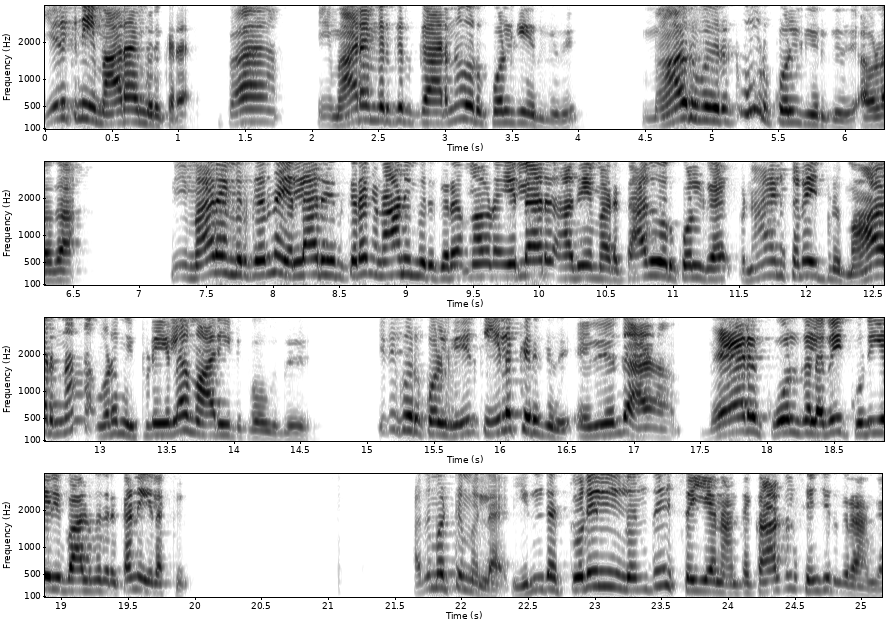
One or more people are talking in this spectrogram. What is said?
எதுக்கு நீ மாறாம இருக்கிற? இப்ப நீ மாறாம இருக்கிறதுக்கு காரணம் ஒரு கொள்கை இருக்குது. மாறுவதற்கு ஒரு கொள்கை இருக்குது. அவ்வளவுதான். நீ மாறாம இருக்கிறதுனா எல்லாரும் இருக்கிறாங்க நானும் இருக்கிறேன் எல்லாரும் அதே மாதிரி இருக்கு அது ஒரு கொள்கை. இப்ப நான் என்ன சொல்றேன் இப்படி மாறினா உடம்பு இப்படி எல்லாம் மாறிட்டு போகுது. இதுக்கு ஒரு கொள்கை இதுக்கு இலக்கு இருக்குது. இது வந்து வேற கோள்களவை குடியேறி வாழ்வதற்கான இலக்கு. அது மட்டும் இல்ல இந்த தொழில் வந்து செய்யணும். அந்த காலத்துல செஞ்சிருக்கிறாங்க.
